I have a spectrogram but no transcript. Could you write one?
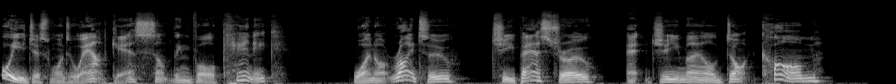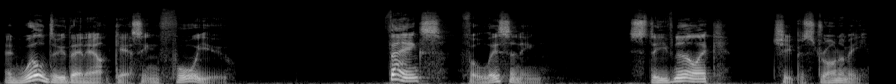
or you just want to outguess something volcanic, why not write to cheapastro at gmail.com and we'll do that outguessing for you. Thanks for listening. Steve Nerlich, Cheap Astronomy.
